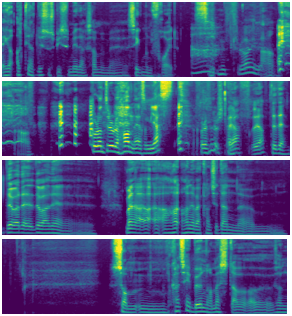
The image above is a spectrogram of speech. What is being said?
jeg har alltid hatt lyst til å spise middag sammen med Sigmund Freud. Ah, Freud. Ja, ja. Hvordan tror du han er som gjest, for det første? Ja, ja, det er det. Det var det. det, var det. Men uh, uh, han, han er vel kanskje den um, som um, kanskje jeg beundrer mest av uh, sånn,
